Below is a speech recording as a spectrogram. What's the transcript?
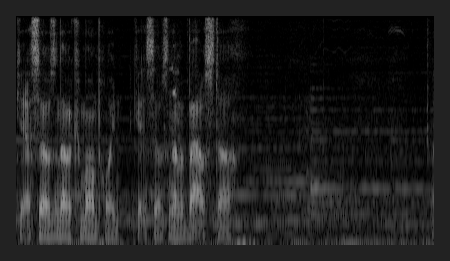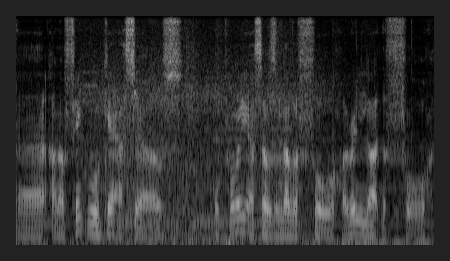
Get ourselves another command point. Get ourselves another battle star. Uh, and I think we'll get ourselves, we'll probably get ourselves another four. I really like the four.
